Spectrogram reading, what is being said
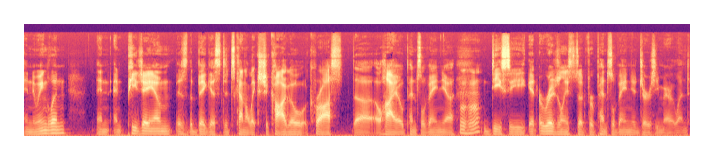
and New England, and, and PJM is the biggest. It's kind of like Chicago across uh, Ohio, Pennsylvania, DC. It originally stood for Pennsylvania, Jersey, Maryland,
